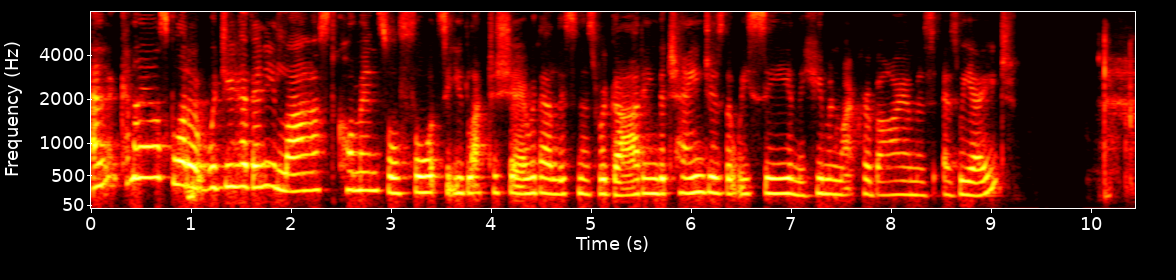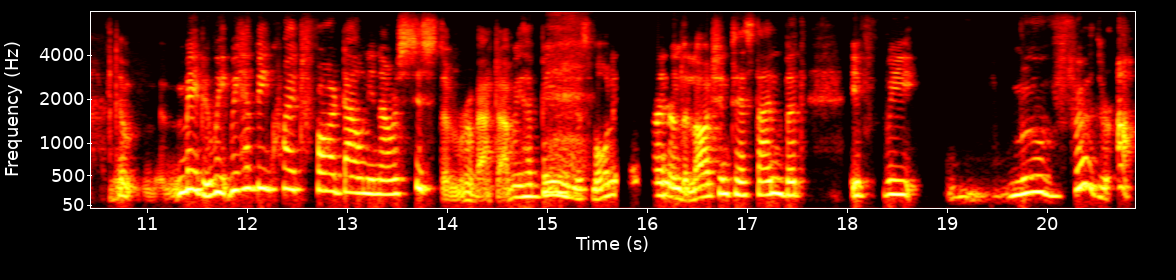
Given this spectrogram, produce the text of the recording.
And can I ask, Lotta, would you have any last comments or thoughts that you'd like to share with our listeners regarding the changes that we see in the human microbiome as, as we age? Um, maybe we, we have been quite far down in our system, Roberta. We have been in the small intestine and the large intestine, but if we move further up,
